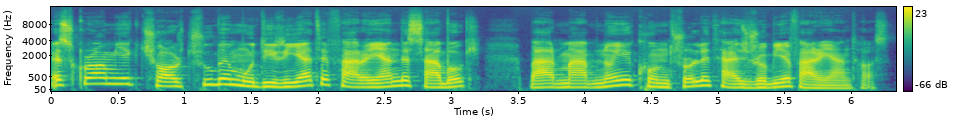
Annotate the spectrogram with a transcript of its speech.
Scrum یک چارچوب مدیریت فرایند سبک بر مبنای کنترل تجربی فرایند هاست.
